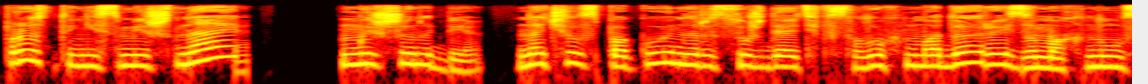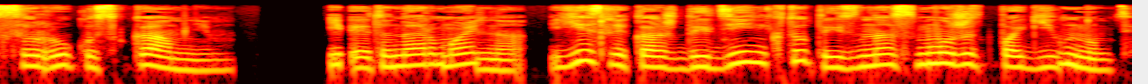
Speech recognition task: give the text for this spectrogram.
просто не смешная? Мышинобе, начал спокойно рассуждать вслух Мадара и замахнулся руку с камнем. И это нормально, если каждый день кто-то из нас может погибнуть.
